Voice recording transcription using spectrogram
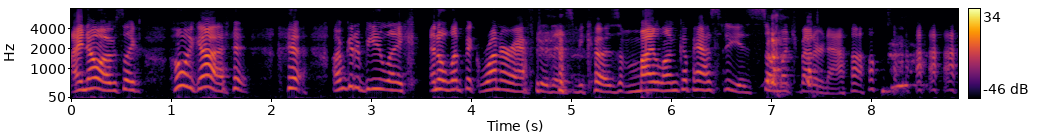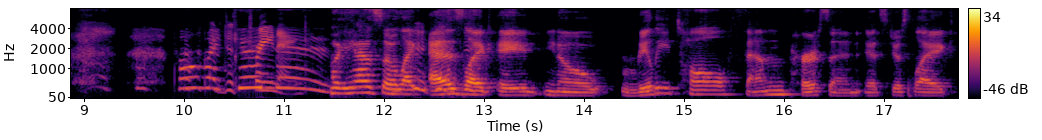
I know. I was like, oh my god, I'm gonna be like an Olympic runner after this because my lung capacity is so much better now. oh my Just goodness. training. but yeah so like as like a you know really tall femme person it's just like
